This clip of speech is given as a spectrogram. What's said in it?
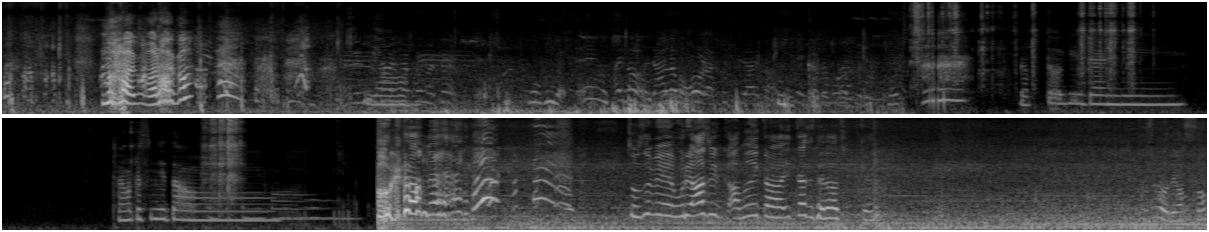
뭐라고 뭐라고? 귀여워. 엽떡이라니. 잘 먹겠습니다. 어 그러네. 조수빈 우리 아직 안 오니까 이까지 데려다 줄게. 조수빈 어디 갔어?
